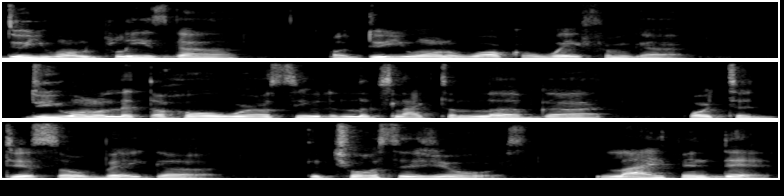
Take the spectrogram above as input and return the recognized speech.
Do you want to please God or do you want to walk away from God? Do you want to let the whole world see what it looks like to love God or to disobey God? The choice is yours. Life and death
